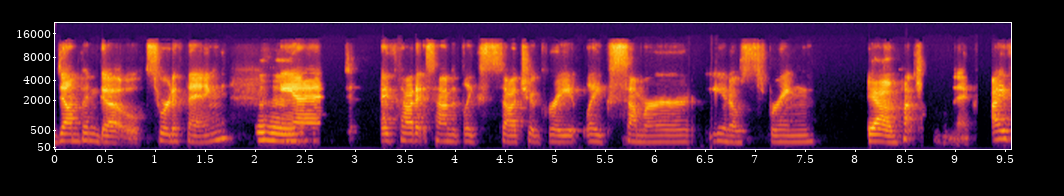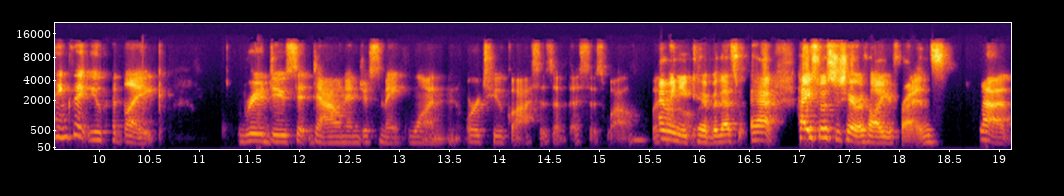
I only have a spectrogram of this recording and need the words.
Dump and go sort of thing. Mm-hmm. And I thought it sounded like such a great like summer, you know, spring yeah mix. I think that you could like reduce it down and just make one or two glasses of this as well. I mean, you could, but that's how, how you supposed to share with all your friends yeah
